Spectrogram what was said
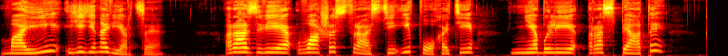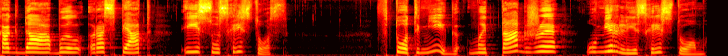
Мои единоверцы, разве ваши страсти и похоти не были распяты, когда был распят Иисус Христос? В тот миг мы также умерли с Христом.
